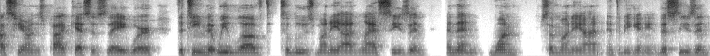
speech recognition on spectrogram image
us here on this podcast, as they were the team that we loved to lose money on last season, and then won some money on at the beginning of this season.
